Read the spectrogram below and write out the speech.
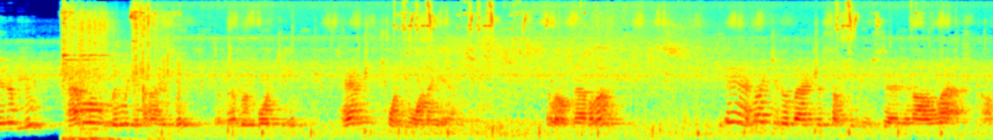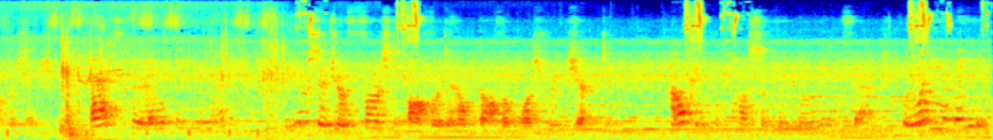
interview, Pamela Lillian Isley, November 14th, 10:21 a.m. Hello, Pamela. Today I'd like to go back to something you said in our last conversation. Ask for anything you like. You said your first offer to help Gotham was rejected. How can you possibly believe that? What do you mean?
